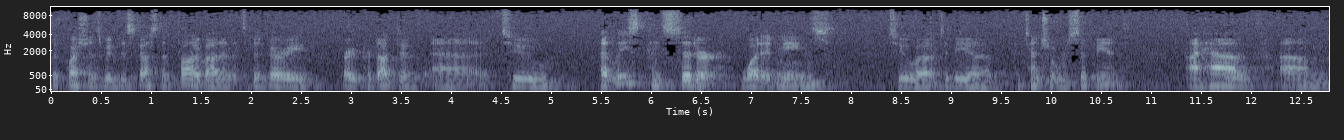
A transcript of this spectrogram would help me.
the questions we've discussed and thought about, and it's been very, very productive uh, to at least consider what it means to, uh, to be a potential recipient. I have um,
